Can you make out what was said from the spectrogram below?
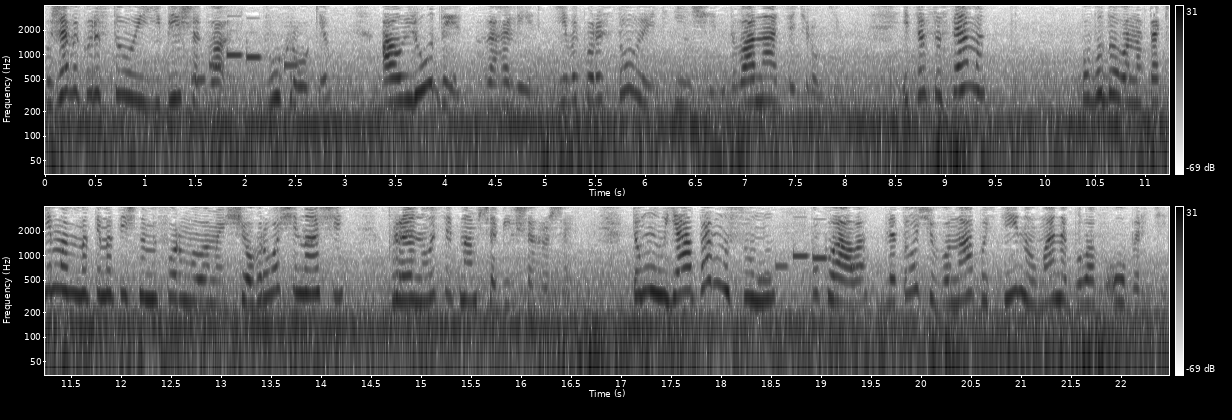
Вже використовую її більше двох років. А люди взагалі її використовують інші 12 років. І ця система побудована такими математичними формулами, що гроші наші приносять нам ще більше грошей. Тому я певну суму поклала для того, щоб вона постійно у мене була в оберті.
